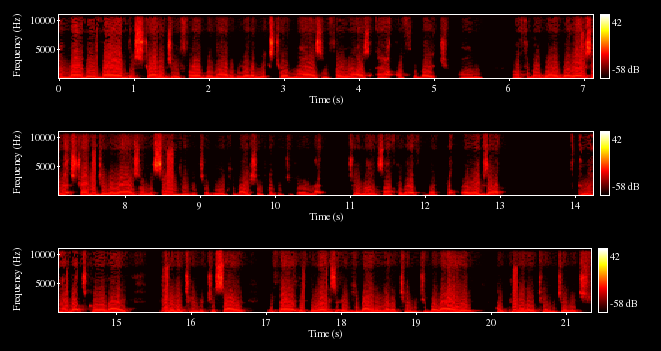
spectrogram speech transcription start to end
and they've evolved a strategy for being able to get a mixture of males and females out off the beach um, after they've laid their eggs. And that strategy relies on the sun temperature, the incubation temperature during that two months after they've, they've popped their eggs out. And they have what's called a pivotal temperature. So if, if the eggs are incubating at a temperature below a pivotal temperature, which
